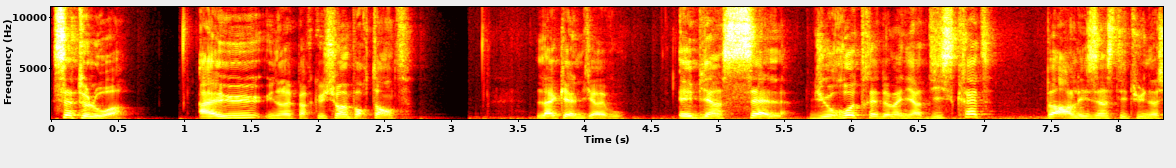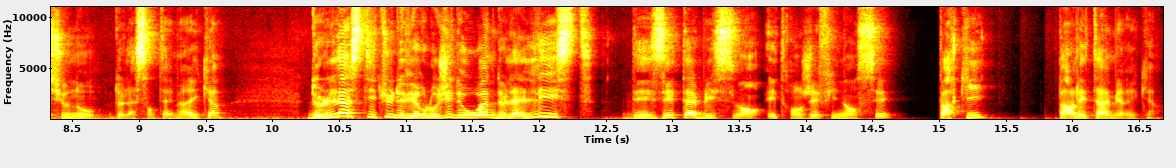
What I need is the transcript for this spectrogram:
Cette loi a eu une répercussion importante. Laquelle, direz-vous? Eh bien celle du retrait de manière discrète par les instituts nationaux de la santé américains de l'Institut de virologie de Wuhan de la liste des établissements étrangers financés par qui? Par l'État américain.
